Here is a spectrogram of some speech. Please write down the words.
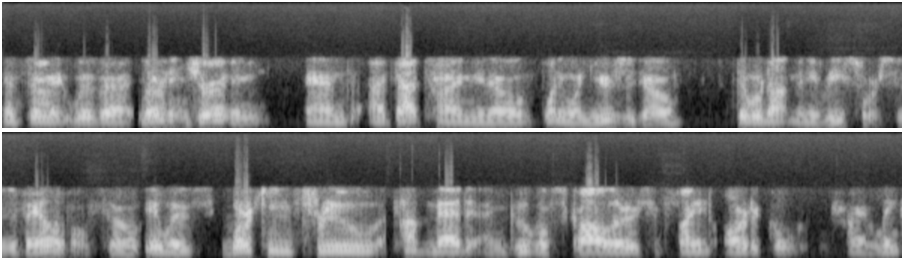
And so it was a learning journey. And at that time, you know, 21 years ago, there were not many resources available. So it was working through PubMed and Google Scholar to find articles and try and link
